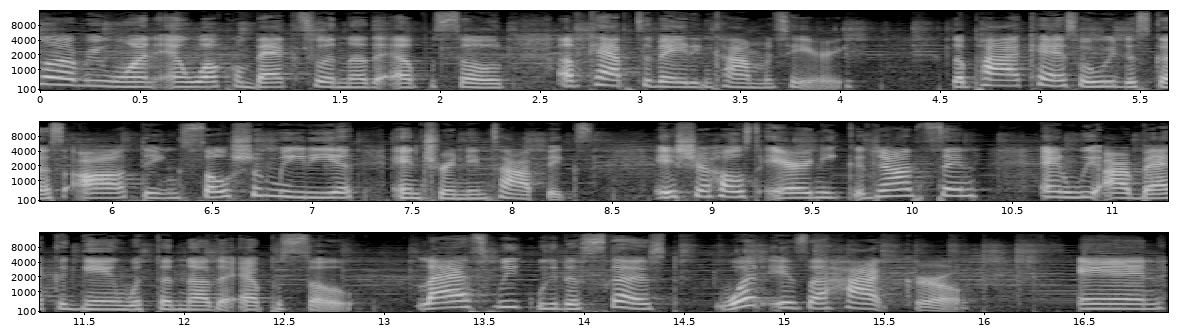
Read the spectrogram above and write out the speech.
Hello, everyone, and welcome back to another episode of Captivating Commentary, the podcast where we discuss all things social media and trending topics. It's your host, Erinika Johnson, and we are back again with another episode. Last week, we discussed what is a hot girl. And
